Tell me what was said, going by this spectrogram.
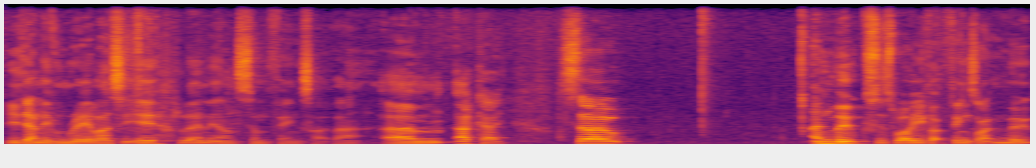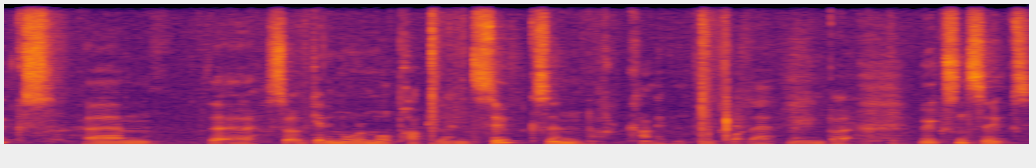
you don't even realise that you're learning on some things like that. Um, okay, so, and MOOCs as well. You've got things like MOOCs um, that are sort of getting more and more popular, and SOOCs, and I can't even think what they mean, but MOOCs and SOOCs.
